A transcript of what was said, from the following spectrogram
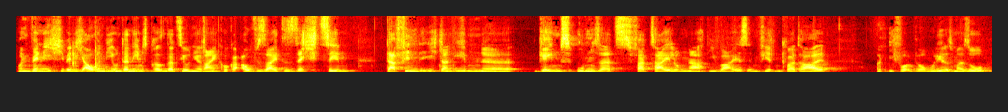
Und wenn ich, wenn ich auch in die Unternehmenspräsentation hier reingucke, auf Seite 16, da finde ich dann eben eine Games-Umsatzverteilung nach Device im vierten Quartal und ich formuliere das mal so,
